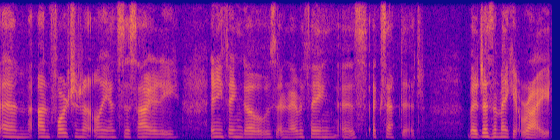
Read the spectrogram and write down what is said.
And unfortunately, in society, anything goes and everything is accepted, but it doesn't make it right.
